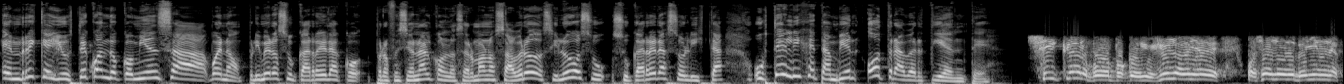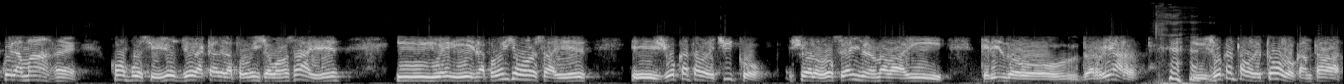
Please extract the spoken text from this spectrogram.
Enrique, ¿y usted cuando comienza, bueno, primero su carrera profesional con los hermanos Sabrodos y luego su, su carrera solista, usted elige también otra vertiente? Sí, claro, porque yo ya venía de, o sea, yo venía de una escuela más, eh, ¿cómo puedo decir? Yo, yo era acá de la provincia de Buenos Aires, y, y en la provincia de Buenos Aires eh, yo cantaba de chico, yo a los 12 años andaba ahí queriendo berrear, y yo cantaba de todo, cantaba,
